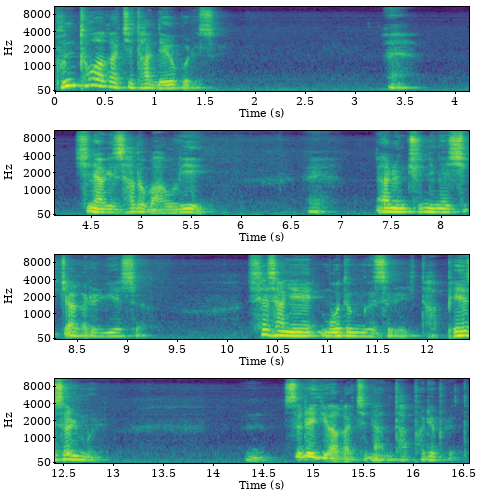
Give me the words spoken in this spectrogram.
분토와 같이 다 내어버렸어요. 예. 신약의 사도 바울이 예, 나는 주님의 십자가를 위해서 세상의 모든 것을 다 배설물, 음, 쓰레기와 같이 난 다 버려버렸다.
